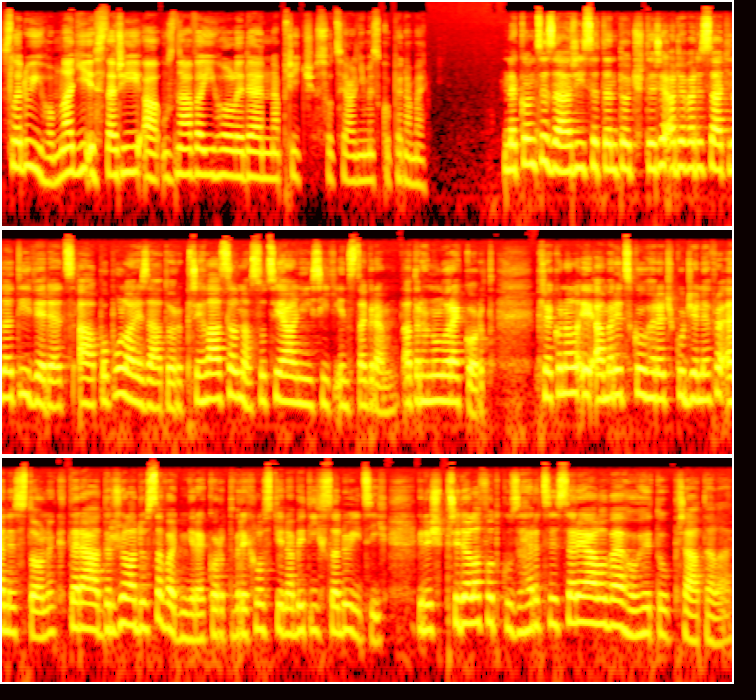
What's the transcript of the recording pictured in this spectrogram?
Sledují ho mladí i staří a uznávají ho lidé napříč sociálními skupinami. Na konci září se tento 94-letý vědec a popularizátor přihlásil na sociální síť Instagram a trhnul rekord. Překonal i americkou herečku Jennifer Aniston, která držela dosavadní rekord v rychlosti nabitých sledujících, když přidala fotku z herci seriálového hitu Přátelé.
